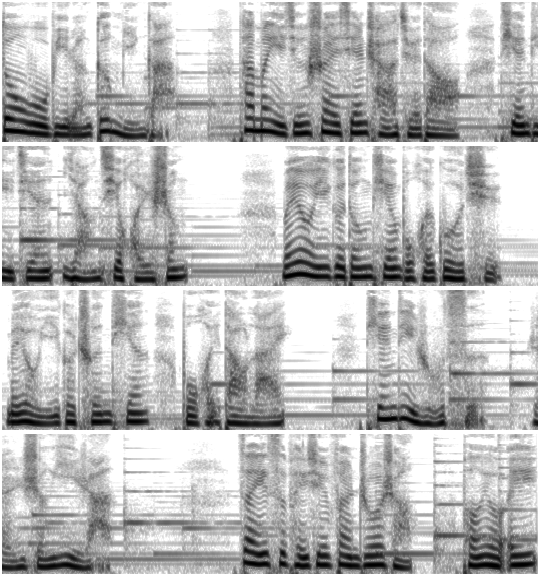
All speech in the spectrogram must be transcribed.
动物比人更敏感，它们已经率先察觉到天地间阳气回升。没有一个冬天不会过去，没有一个春天不会到来。天地如此，人生亦然。在一次培训饭桌上，朋友 A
